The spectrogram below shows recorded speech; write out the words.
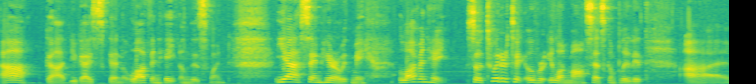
ah god you guys can love and hate on this one yeah same here with me love and hate so Twitter takeover Elon Musk has completed, uh,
